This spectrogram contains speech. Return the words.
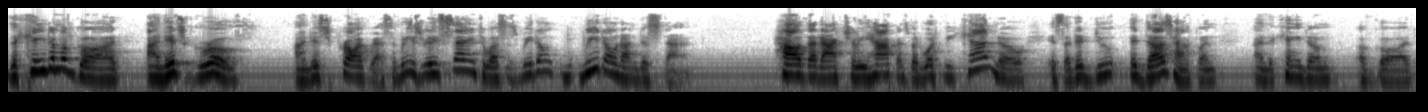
the kingdom of God and its growth and its progress. And what he's really saying to us is we don't, we don't understand how that actually happens. But what we can know is that it do, it does happen and the kingdom of God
